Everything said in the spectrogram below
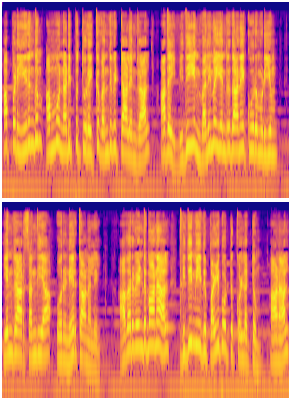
அப்படி இருந்தும் அம்மு நடிப்புத் துறைக்கு வந்துவிட்டாள் என்றால் அதை விதியின் வலிமை என்றுதானே கூற முடியும்? என்றார் சந்தியா ஒரு நேர்காணலில். அவர் வேண்டுமானால் விதி மீது பழி போட்டுக் கொள்ளட்டும். ஆனால்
